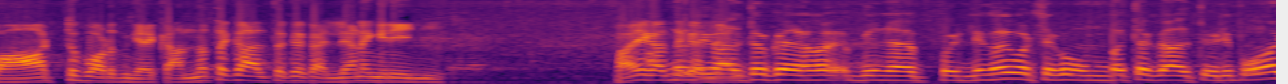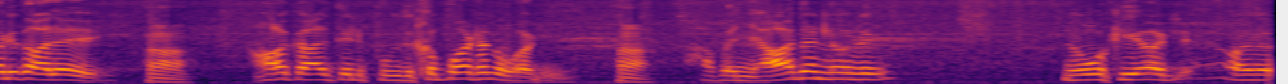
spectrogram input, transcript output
പാട്ട് പാടുന്നു കേൾക്കാം അന്നത്തെ കാലത്തൊക്കെ കല്യാണം എങ്ങനെ ഇനി? പഴയ കാലത്തെ കാലത്തൊക്കെ പിന്നെ പെണ്ണുങ്ങൾ കുറച്ചൊക്കെ മുമ്പത്തെ കാലത്ത് ഒരുപാട് കാലമായി. ആ കാലത്തിൽ പുതുക്കപ്പാട്ടൊക്കെ പാടി. അപ്പം ഞാൻ തന്നെ ഒന്ന് നോക്കിയാൽ ഒന്ന്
